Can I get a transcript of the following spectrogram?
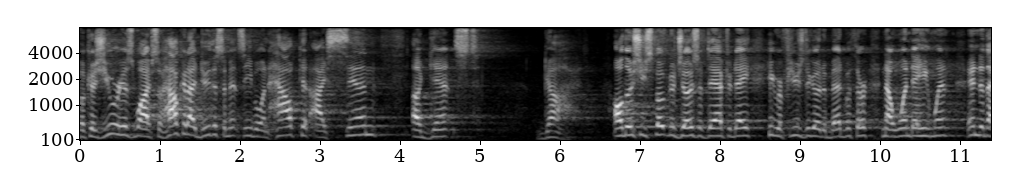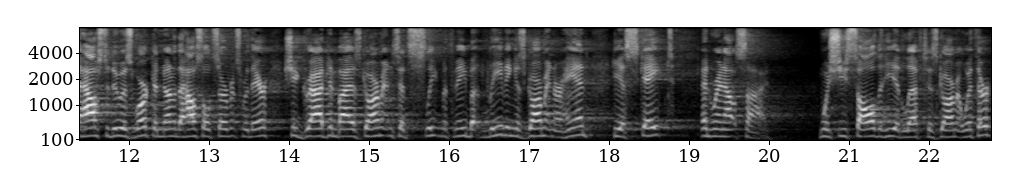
because you are his wife. So, how could I do this immense evil? And how could I sin against God. Although she spoke to Joseph day after day, he refused to go to bed with her. Now, one day he went into the house to do his work, and none of the household servants were there. She grabbed him by his garment and said, Sleep with me. But leaving his garment in her hand, he escaped and ran outside. When she saw that he had left his garment with her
